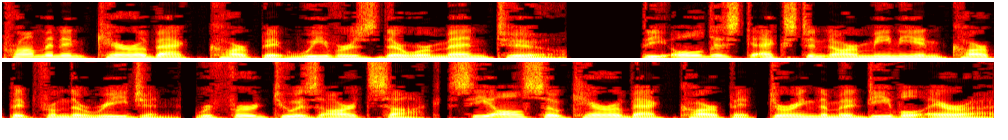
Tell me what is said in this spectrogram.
Prominent Karabakh carpet weavers there were men too. The oldest extant Armenian carpet from the region, referred to as Artsakh see also Karabakh carpet during the medieval era,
